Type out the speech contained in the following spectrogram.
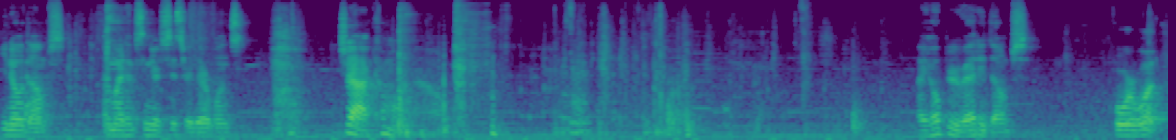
you know, Dumps, I might have seen your sister there once. Jack, come on now. I hope you're ready, Dumps. For what?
